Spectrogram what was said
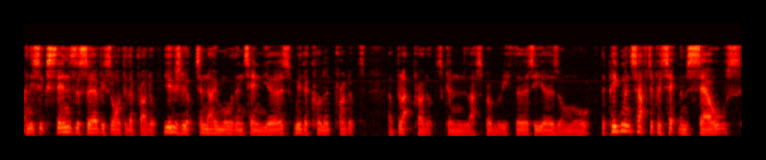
And this extends the service life of the product, usually up to no more than 10 years with a coloured product a black product can last probably 30 years or more. The pigments have to protect themselves.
